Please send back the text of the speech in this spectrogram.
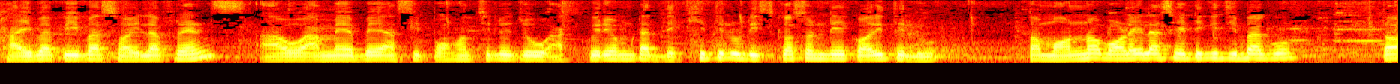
ଖାଇବା ପିଇବା ସରିଲା ଫ୍ରେଣ୍ଡସ୍ ଆଉ ଆମେ ଏବେ ଆସି ପହଞ୍ଚିଲୁ ଯେଉଁ ଆକ୍ୱେରିୟମ୍ଟା ଦେଖିଥିଲୁ ଡିସ୍କସନ୍ ଟିକେ କରିଥିଲୁ ତ ମନ ବଳେଇଲା ସେଇଠିକି ଯିବାକୁ ତ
